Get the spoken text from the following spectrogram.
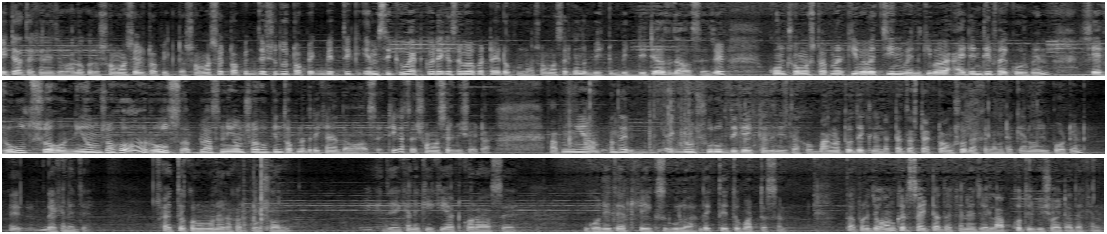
এইটা দেখেন এই যে ভালো করে সমাসের টপিকটা। সমাসের টপিক যে শুধু টপিক ভিত্তিক এমসিকিউ অ্যাড করে গেছে ব্যাপারটা এরকম না। সমাসের কিন্তু ডিটেলস দেওয়া আছে যে কোন সমাজটা আপনার কীভাবে চিনবেন, কীভাবে আইডেন্টিফাই করবেন সেই রুলস সহ, নিয়ম সহ রুলস প্লাস নিয়ম সহ কিন্তু আপনাদের এখানে দেওয়া আছে। ঠিক আছে? সমাসের বিষয়টা। আপনি আপনাদের একদম শুরুর দিকে একটা জিনিস দেখো। বাংলা তো দেখলেন, একটা জাস্ট একটা অংশ দেখালাম, এটা কেন ইম্পর্টেন্ট দেখেন এই যে, সাহিত্যকর্ম মনে রাখার কৌশল যে এখানে কী কী অ্যাড করা আছে? গণিতের ট্রিক্সগুলা দেখতেই তো পারতেছেন। তারপরে যে অঙ্কের সাইডটা দেখেন যে লাভ ক্ষতির বিষয়টা দেখেন।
